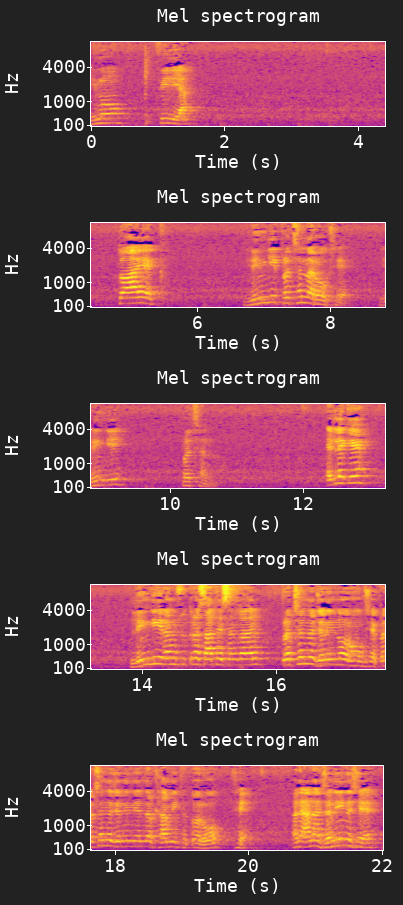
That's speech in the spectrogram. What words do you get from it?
હિમોફિલિયા. તો આ એક લિંગી પ્રછન્ન રોગ છે. લિંગી પ્રછન્ન. એટલે કે લિંગી રંગસૂત્ર સાથે સંકળાયેલ પ્રચ્છન્ન જનીનનો રોગ છે. પ્રચ્છન્ન જનીનની અંદર ખામી થતો રોગ છે. અને આના જનીન છે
